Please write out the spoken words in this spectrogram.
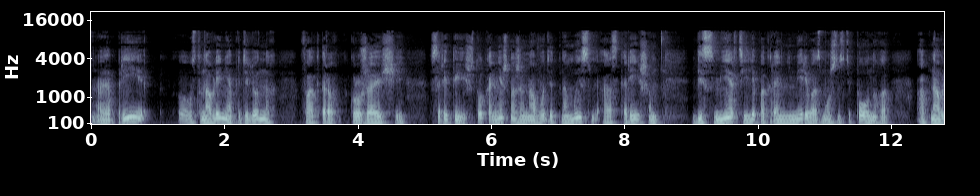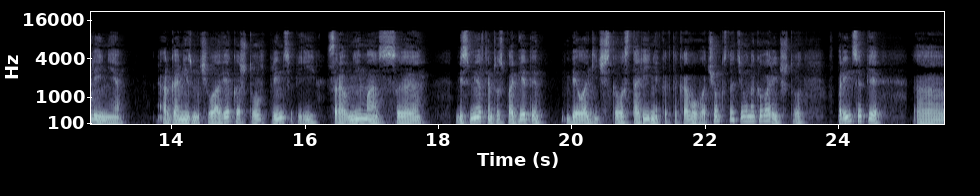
э, при установлении определенных факторов окружающей среды, что, конечно же, наводит на мысль о скорейшем бессмертии или, по крайней мере, возможности полного обновления организма человека, что, в принципе, и сравнимо с бессмертием, то есть победы биологического старения как такового. О чем, кстати, он и говорит, что в принципе, э,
